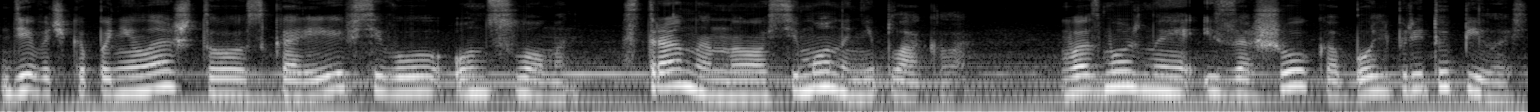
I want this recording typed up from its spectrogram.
Девочка поняла, что, скорее всего, он сломан. Странно, но Симона не плакала. Возможно, из-за шока боль притупилась.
